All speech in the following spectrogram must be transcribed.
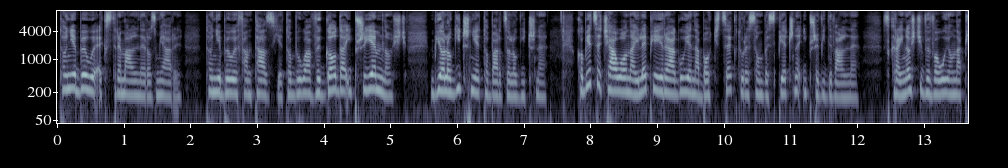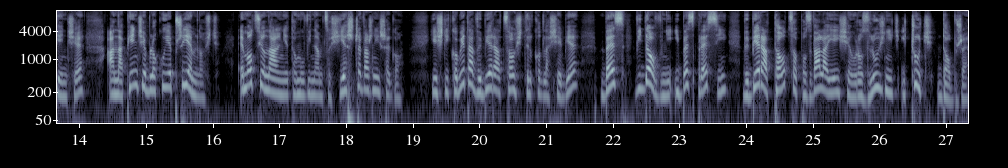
To nie były ekstremalne rozmiary. To nie były fantazje, to była wygoda i przyjemność. Biologicznie to bardzo logiczne. Kobiece ciało najlepiej reaguje na bodźce, które są bezpieczne i przewidywalne. Skrajności wywołują napięcie, a napięcie blokuje przyjemność. Emocjonalnie to mówi nam coś jeszcze ważniejszego. Jeśli kobieta wybiera coś tylko dla siebie, bez widowni i bez presji, wybiera to, co pozwala jej się rozluźnić i czuć dobrze.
